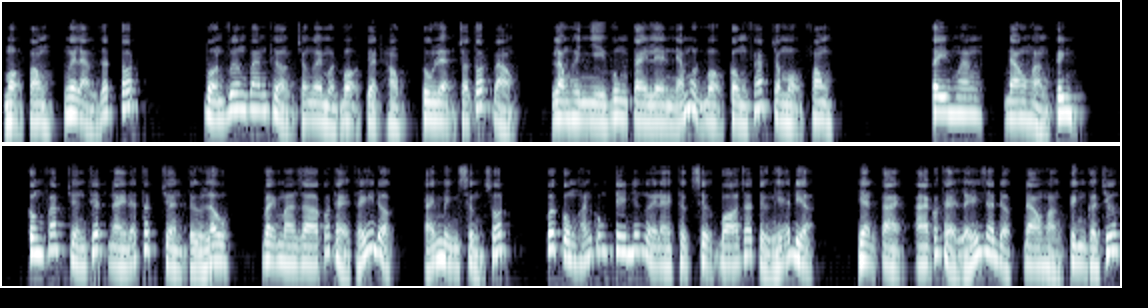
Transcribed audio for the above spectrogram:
Mộ Phong, ngươi làm rất tốt. Bổn vương ban thưởng cho ngươi một bộ tuyệt học tu luyện cho tốt vào. Lòng hình nhì vung tay lên ném một bộ công pháp cho Mộ Phong. Tây Hoang, Đao Hoàng Kinh. Công pháp truyền thuyết này đã thất truyền từ lâu, vậy mà giờ có thể thấy được. Thái Minh sửng sốt, Cuối cùng hắn cũng tin những người này thực sự bò ra từ nghĩa địa. Hiện tại ai có thể lấy ra được đao hoàng kinh cơ chứ?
